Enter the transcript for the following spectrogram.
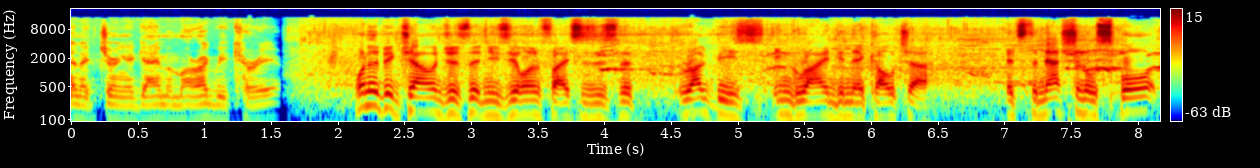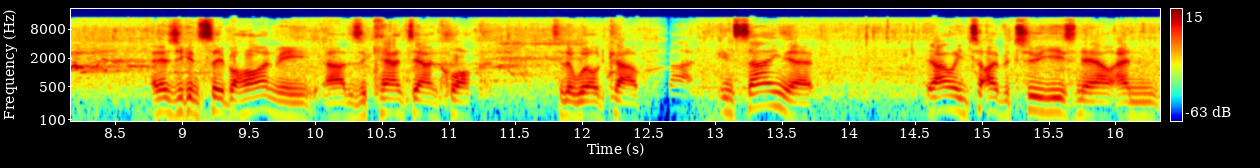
in a, during a game in my rugby career. One of the big challenges that New Zealand faces is that rugby's ingrained in their culture. It's the national sport, and as you can see behind me, uh, there's a countdown clock to the World Cup. But in saying that, only over two years now, and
